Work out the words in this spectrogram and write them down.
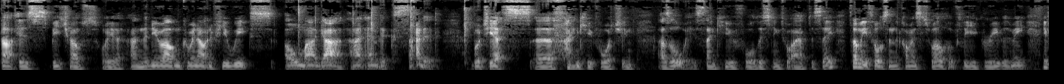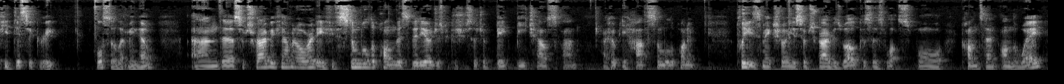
that is Beach House for you. And the new album coming out in a few weeks. Oh my God, I am excited. But yes, uh, thank you for watching. As always, thank you for listening to what I have to say. Tell me your thoughts in the comments as well. Hopefully you agree with me. If you disagree, also let me know. And uh, subscribe if you haven't already. If you've stumbled upon this video just because you're such a big Beach House fan, I hope you have stumbled upon it. Please make sure you subscribe as well because there's lots more content on the way.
